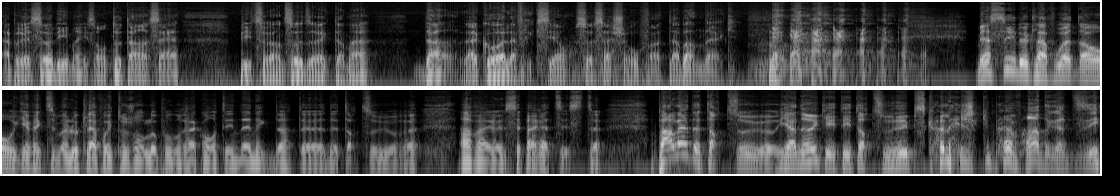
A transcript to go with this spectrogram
Après ça, les mains sont toutes en sang, puis tu rentres ça directement dans l'alcool à friction. Ça, ça chauffe en tabarnak. Merci Luc Lavoie. Donc, effectivement, Luc Lavoie est toujours là pour nous raconter une anecdote euh, de torture euh, envers un séparatiste. Parlant de torture, il y en a un qui a été torturé psychologiquement vendredi.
